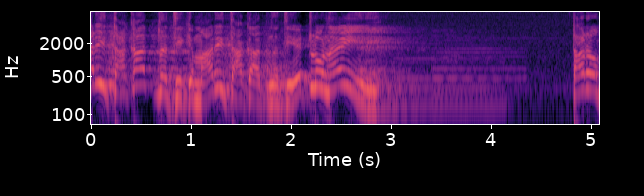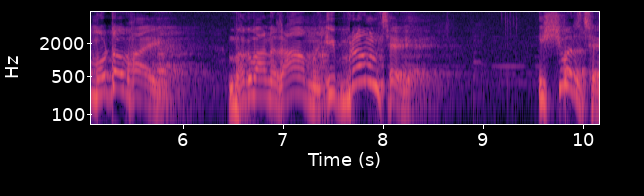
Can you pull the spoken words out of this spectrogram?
તારી તાકાત નથી કે મારી તાકાત નથી, એટલું નહીં. તારો મોટો ભાઈ ભગવાન રામ એ બ્રહ્મ છે, ઈશ્વર છે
